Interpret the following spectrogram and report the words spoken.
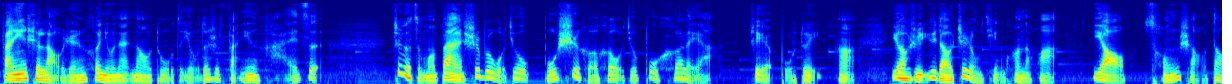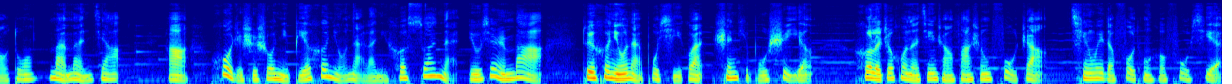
反映是老人喝牛奶闹肚子，有的是反映孩子，这个怎么办？是不是我就不适合喝，我就不喝了呀？这也不对啊！要是遇到这种情况的话，要从少到多，慢慢加，啊，或者是说你别喝牛奶了，你喝酸奶。有些人吧，对喝牛奶不习惯，身体不适应，喝了之后呢，经常发生腹胀、轻微的腹痛和腹泻，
